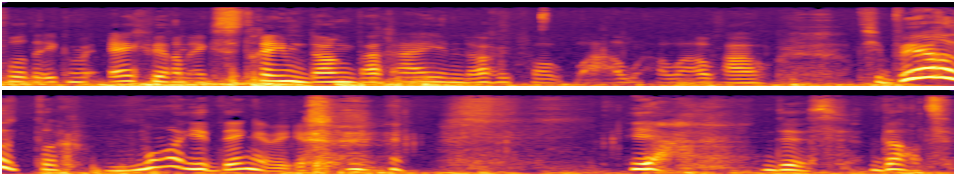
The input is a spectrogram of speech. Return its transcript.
voelde ik me echt weer een extreem dankbaar ei. En dacht ik van wauw, wauw, wauw, wauw. Het gebeuren toch mooie dingen weer. ja, dus dat.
